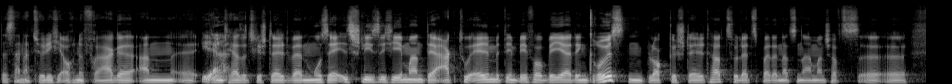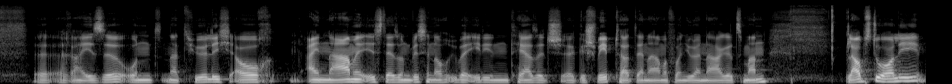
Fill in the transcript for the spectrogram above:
dass da natürlich auch eine Frage an äh, Edin ja. Terzic gestellt werden muss. Er ist schließlich jemand, der aktuell mit dem BVB ja den größten Block gestellt hat, zuletzt bei der Nationalmannschaftsreise äh, äh, und natürlich auch ein Name ist, der so ein bisschen auch über Edin Terzic äh, geschwebt hat, der Name von Julian Nagelsmann. Glaubst du, Olli,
